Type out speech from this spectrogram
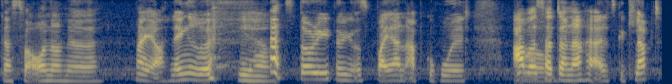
Das war auch noch eine naja, längere ja. Story, habe ich aus Bayern abgeholt. Aber wow. es hat dann nachher alles geklappt.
